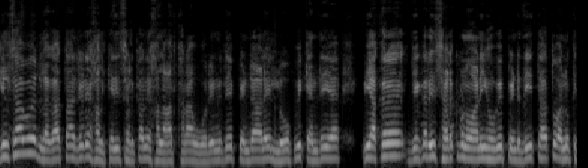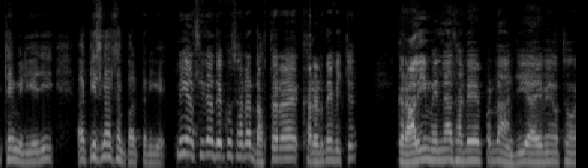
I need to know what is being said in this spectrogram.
ਗਿੱਲ ਸਾਹਿਬ, ਲਗਾਤਾਰ ਜਿਹੜੇ ਹਲਕੇ ਦੀ ਸੜਕਾਂ ਦੇ ਹਾਲਾਤ ਖਰਾਬ ਹੋ ਰਹੇ ਨੇ ਤੇ ਪਿੰਡਾਂ ਵਾਲੇ ਲੋਕ ਵੀ ਕਹਿੰਦੇ ਆ ਵੀ ਆਖਰ ਜੇਕਰ ਇਹ ਸੜਕ ਬਣਵਾਣੀ ਹੋਵੇ ਪਿੰਡ ਦੀ ਤਾਂ ਤੁਹਾਨੂੰ ਕਿੱਥੇ ਮਿਲੀਏ ਜੀ? ਕਿਸ ਨਾਲ ਸੰਪਰਕ ਕਰੀਏ? ਨਹੀਂ, ਅਸੀਂ ਤਾਂ ਦੇਖੋ ਸਾਡਾ ਦਫ਼ਤਰ ਹੈ ਖਰੜ ਦੇ ਵਿੱਚ। ਕਰਾਲੀ ਮਿਲਣਾ ਸਾਡੇ ਪ੍ਰਧਾਨ ਜੀ ਆਏ ਹੋਏ ਉੱਥੋਂ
